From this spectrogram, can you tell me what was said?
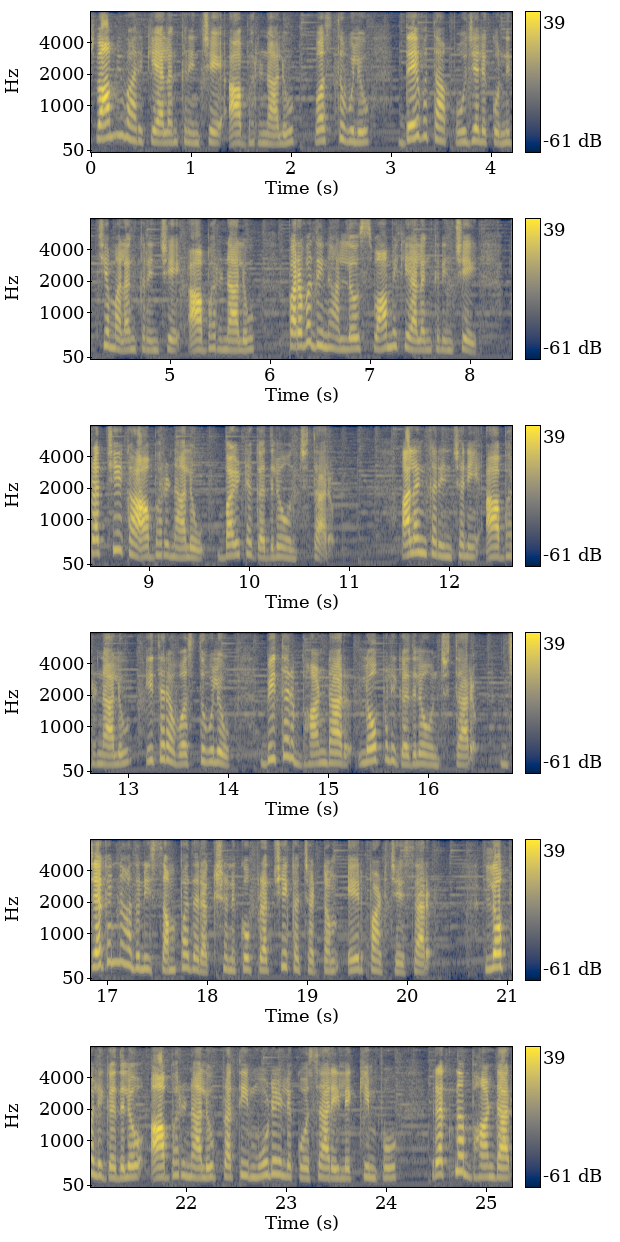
స్వామివారికి అలంకరించే ఆభరణాలు వస్తువులు దేవతా పూజలకు నిత్యం అలంకరించే ఆభరణాలు పర్వదినాల్లో స్వామికి అలంకరించే ప్రత్యేక ఆభరణాలు బయట గదిలో ఉంచుతారు. అలంకరించని ఆభరణాలు ఇతర వస్తువులు బితర్ భాండార్ లోపలి గదిలో ఉంచుతారు. జగన్నాథుని సంపద రక్షణకు ప్రత్యేక చట్టం ఏర్పాటు చేశారు. లోపలి గదిలో ఆభరణాలు ప్రతి మూడేళ్ళకోసారి లెక్కింపు రత్న భాండార్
